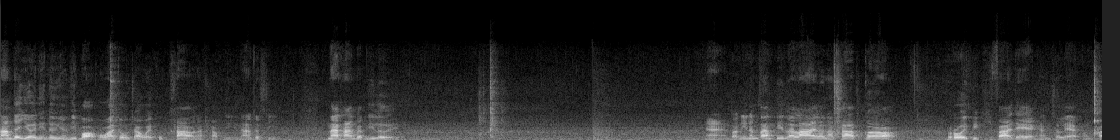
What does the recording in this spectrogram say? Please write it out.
น้ำจะเยอะนิดนึงอย่างที่บอกเพราะว่าโจ๊กจะเอาไว้คลุกข้าวนะครับ นี่น้ำจะสีน่าทานแบบนี้เลยอ่าตอนนี้น้ำตาลปี๊บละลายแล้วนะครับ ก็โรยพริกชี้ฟ้าแดงหั่นแฉลบลงไป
